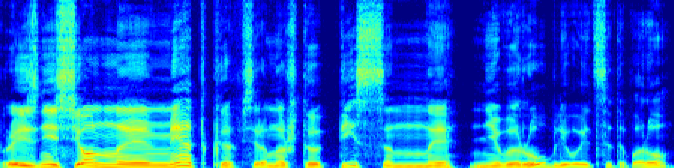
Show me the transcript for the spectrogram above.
Произнесенная метка все равно, что писанная не вырубливается топором.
